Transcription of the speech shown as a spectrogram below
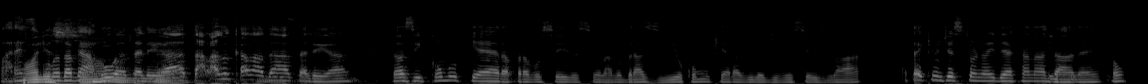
parece Olha pula da minha só, rua, mano, tá ligado? é. Tá lá no Canadá, tá ligado? Então, assim, como que era pra vocês, assim, lá no Brasil? Como que era a vida de vocês lá? Até que um dia se tornou a ideia Canadá, sim. né? Então,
